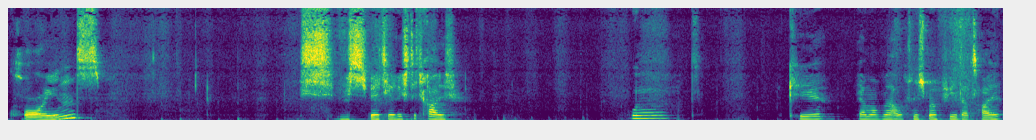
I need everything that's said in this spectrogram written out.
Coins. Ich, ich werde hier richtig reich. What? Okay. Wir haben aber auch nicht mal viel Datei.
